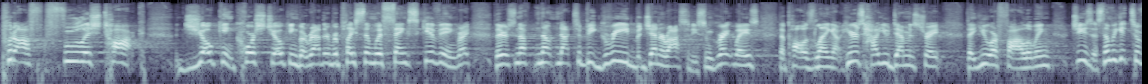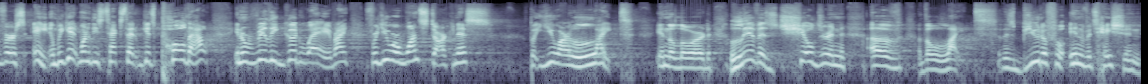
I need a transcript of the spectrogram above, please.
Put off foolish talk, joking, coarse joking, but rather replace them with thanksgiving, right? There's not, not, not to be greed, but generosity. Some great ways that Paul is laying out. Here's how you demonstrate that you are following Jesus. Then we get to verse 8, and we get one of these texts that gets pulled out in a really good way, right? For you were once darkness, but you are light in the Lord, live as children of the light. This beautiful invitation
